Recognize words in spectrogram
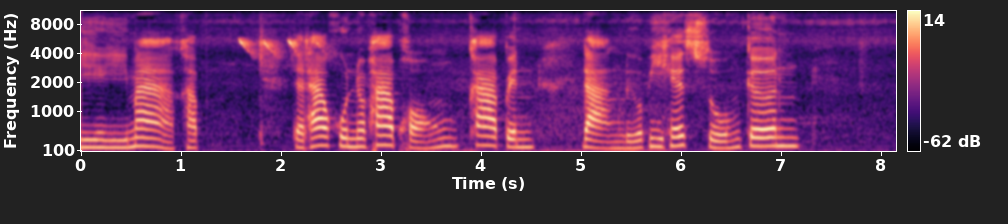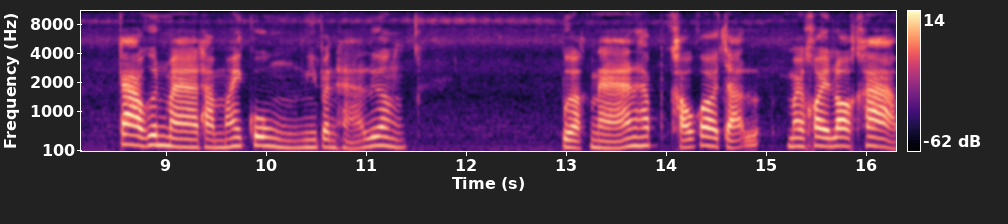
ดีมากครับ แต่ถ้าคุณภาพของค่าเป็นด่างหรือ pH สูงเกิน 9 ขึ้นมาทำให้กุ้งมีปัญหาเรื่องเปลือกหนานะครับ เขาก็จะไม่ค่อยลอกคราบ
